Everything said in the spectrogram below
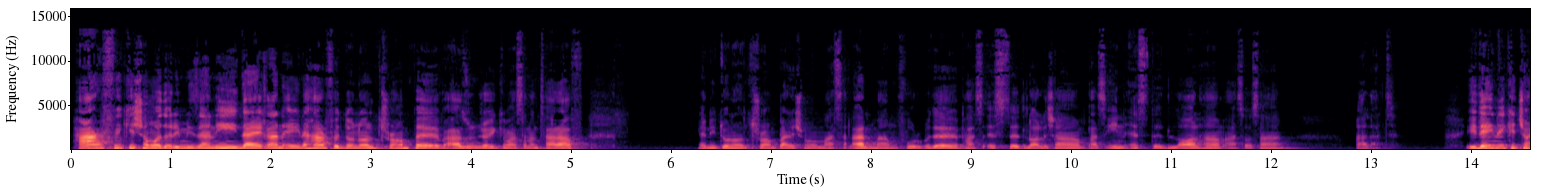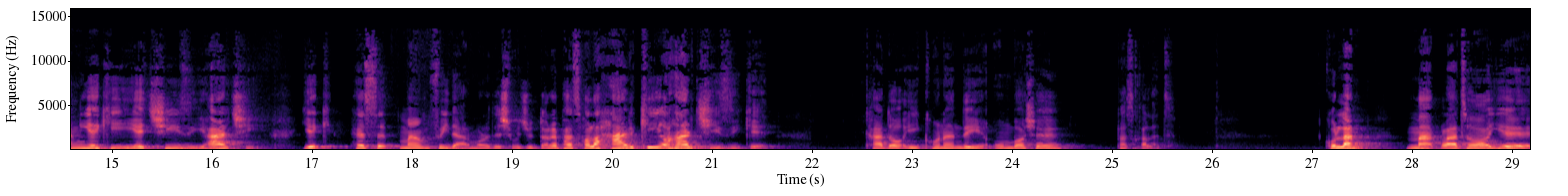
حرفی که شما داری می‌زنی دقیقا عین حرف دونالد ترامپه و از اونجایی که مثلا طرف یعنی دونالد ترامپ برای شما مثلا منفور بوده پس استدلالش هم پس این استدلال هم اساسا غلط. ایده اینه که چون یکی یه چیزی هر چی یک حس منفی در موردش وجود داره پس حالا هر کی یا هر چیزی که تداعی کننده اون باشه پس غلط. کلا مقلت های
